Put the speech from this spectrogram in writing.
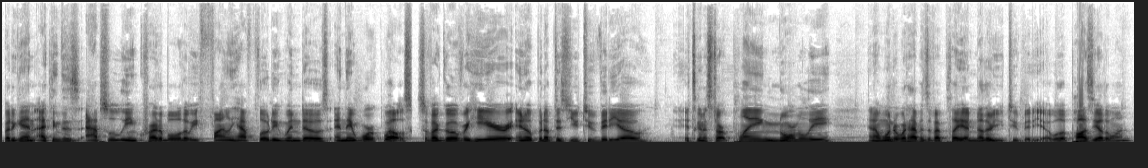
But again, I think this is absolutely incredible that we finally have floating windows and they work well. So if I go over here and open up this YouTube video, it's gonna start playing normally. And I wonder what happens if I play another YouTube video. Will it pause the other one?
